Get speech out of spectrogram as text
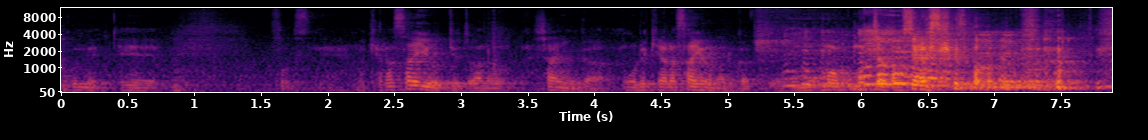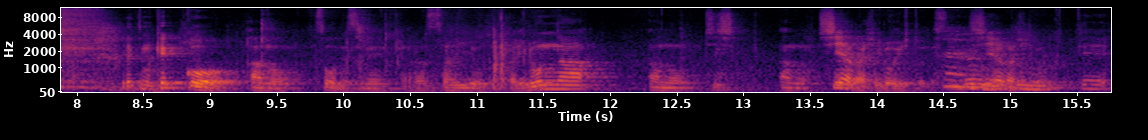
含めてそうですね、まあ、キャラ採用っていうとあの社員が俺キャラ採用なのかって思っちゃうかもしれないですけど。いやでも結構あのそうですね。キャラ採用とかいろんなあの知識あの視野が広い人ですね、はい。視野が広くて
